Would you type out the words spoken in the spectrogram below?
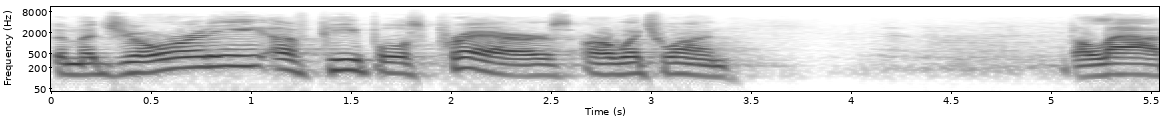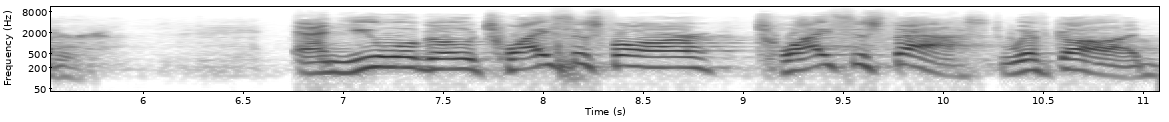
The majority of people's prayers are which one? The latter. And you will go twice as far, twice as fast with God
